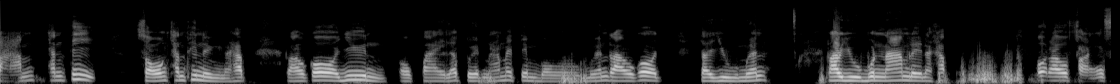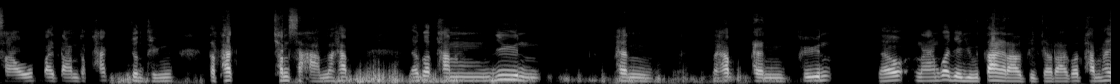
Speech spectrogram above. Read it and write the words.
สามชั้นที่สองชั้นที่หนึ่งนะครับ เราก็ยื่นออกไปแล้วเปิดน้ำให้เต็มบ่อเหมือนเราก็จะอยู่เหมือน เราอยู่บนน้ำเลยนะครับ เพราะเราฝังเสาไปตามตะพักจนถึงตะพักชั้นสามนะครับ แล้วก็ทำยื่นแผ่นนะครับแผ่นพื้น แล้วน้ำก็จะอยู่ใต้เราติดกับเราก็ทำให้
